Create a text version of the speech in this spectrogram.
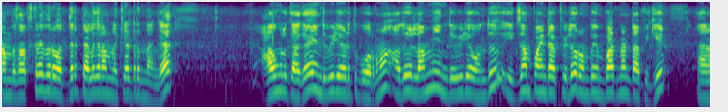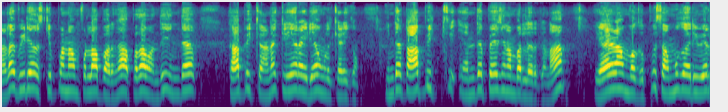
நம்ம சப்ஸ்கிரைபர் ஒருத்தர் டெலிகிராமில் கேட்டிருந்தாங்க. அவங்களுக்காக இந்த வீடியோ எடுத்து போடுறோம். அதுவும் இல்லாமல் இந்த வீடியோ வந்து எக்ஸாம் பாயிண்ட் ஆஃப் வியூவில் ரொம்ப இம்பார்ட்டன்ட் டாப்பிக்கு அதனால் வீடியோ ஸ்கிப் பண்ணாமல் ஃபுல்லாக பாருங்கள் அப்போ தான் வந்து இந்த டாப்பிக்கான கிளியர் ஐடியா உங்களுக்கு கிடைக்கும். இந்த டாபிக் எந்த பேஜ் நம்பரில் இருக்குன்னா ஏழாம் வகுப்பு சமூக அறிவியல்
